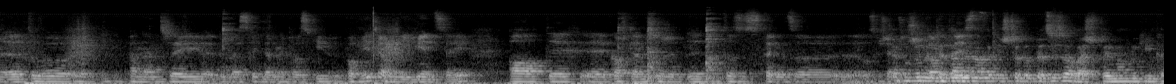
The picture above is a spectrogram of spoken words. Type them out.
E, Tu e, pan Andrzej Duda z Solidarnej Polski powiedział mniej więcej o tych e, kosztach. Myślę, że e, to z tego, co e, usłyszałem Tak, możemy te dane jest nawet jeszcze doprecyzować. Tutaj mamy kilka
